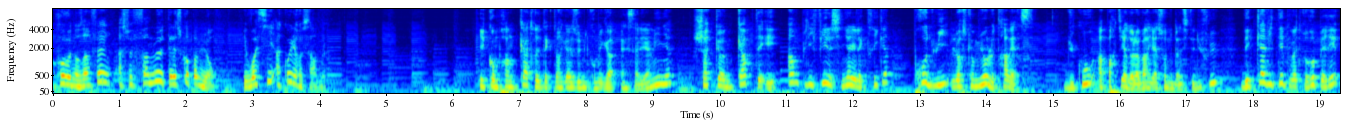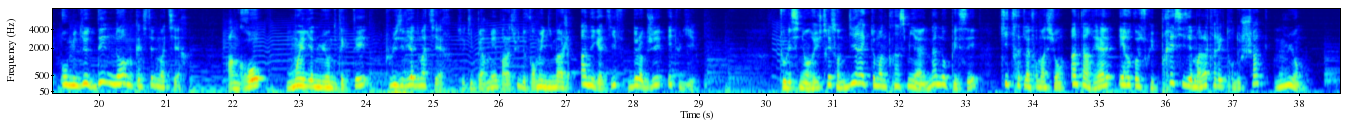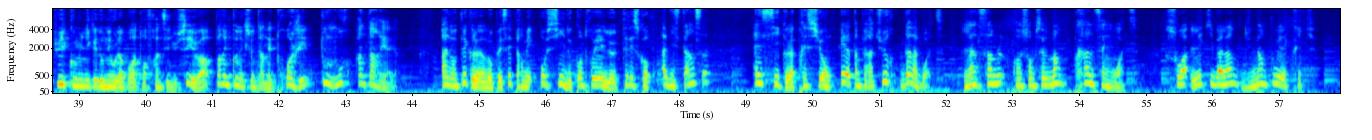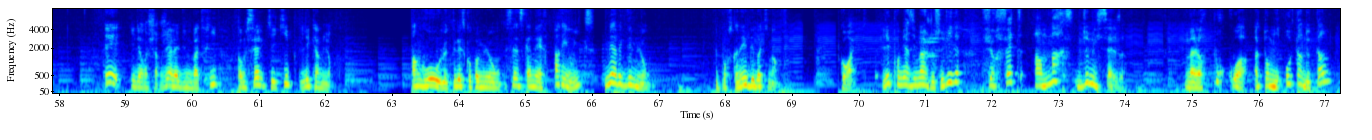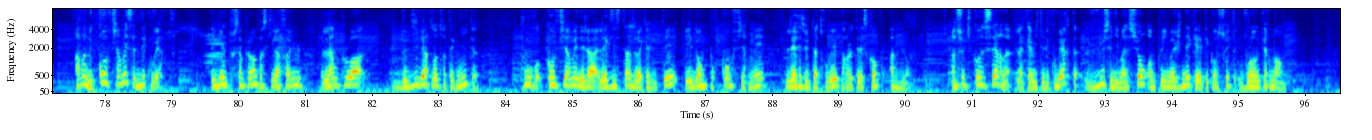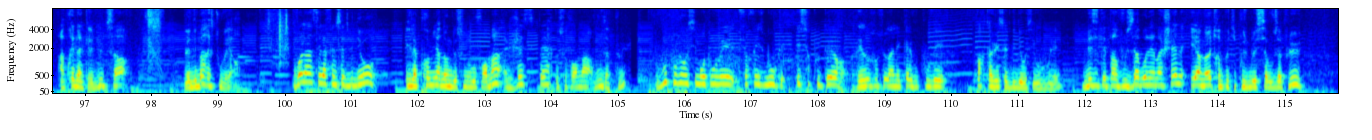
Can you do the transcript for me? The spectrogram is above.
Revenons enfin à ce fameux télescope à muons, et voici à quoi il ressemble. Il comprend 4 détecteurs gazeux microméga installés en ligne, chacun capte et amplifie le signal électrique produit lorsqu'un muon le traverse. Du coup, à partir de la variation de densité du flux, des cavités peuvent être repérées au milieu d'énormes quantités de matière. En gros, moins il y a de muons détectés, plus il y a de matière, ce qui permet par la suite de former une image en négatif de l'objet étudié. Tous les signaux enregistrés sont directement transmis à un nano-PC qui traite l'information en temps réel et reconstruit précisément la trajectoire de chaque muon. Puis il communique les données au laboratoire français du CEA par une connexion internet 3G toujours en temps réel. A noter que le nano-PC permet aussi de contrôler le télescope à distance, ainsi que la pression et la température dans la boîte. L'ensemble consomme seulement 35 watts, soit l'équivalent d'une ampoule électrique. Et il est rechargé à l'aide d'une batterie comme celle qui équipe les camions. En gros, le télescope à muons, c'est un scanner à rayon X, mais avec des muons. Et pour scanner des bâtiments. Correct. Les premières images de ce vide furent faites en mars 2016. Mais alors pourquoi a-t-on mis autant de temps avant de confirmer cette découverte? Eh bien tout simplement parce qu'il a fallu l'emploi de diverses autres techniques pour confirmer déjà l'existence de la cavité et donc pour confirmer les résultats trouvés par le télescope à muons. En ce qui concerne la cavité découverte, vu ses dimensions, on peut imaginer qu'elle a été construite volontairement. Après, dans quel but ça? Le débat reste ouvert. Voilà, c'est la fin de cette vidéo et la première donc de ce nouveau format. J'espère que ce format vous a plu. Vous pouvez aussi me retrouver sur Facebook et sur Twitter, réseaux sociaux dans lesquels vous pouvez partager cette vidéo si vous voulez. N'hésitez pas à vous abonner à ma chaîne et à mettre un petit pouce bleu si ça vous a plu.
